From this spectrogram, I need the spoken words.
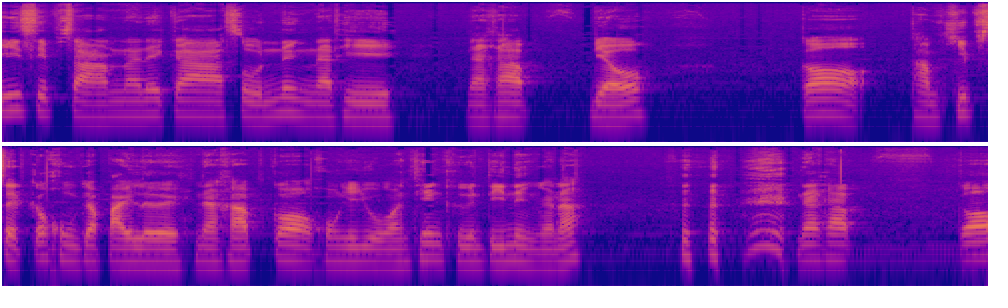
23นาฬิกา01นาทีนะครับ เดี๋ยวก็ทำคลิปเสร็จก็คงจะไปเลยนะครับ ก็คงจะอยู่วันเที่ยงคืนตีหนึ่งอะนะนะครับ ก็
